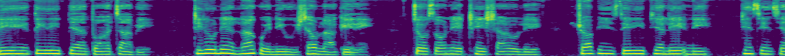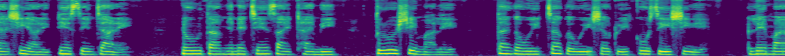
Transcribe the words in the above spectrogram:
နေရင်တီးတီးပြန်သွားကြပြီ။ဒီလိုနဲ့လကွယ်လေးကိုရောက်လာခဲ့တယ်။ကျော်စောနဲ့ထင်ရှားတို့လည်းရွာပြင်စီရီပြန်လေးအနီးပြင်ဆင်စရာရှိရာတွေပြင်ဆင်ကြတယ်။နှုတ်သားမျက်နှာချင်းဆိုင်ထိုင်ပြီးသူတို့ရှေ့မှာလေတန်ကဝေကြောက်ကဝေရှောက်တွေကိုစီရှိတယ်။အလယ်မှာ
